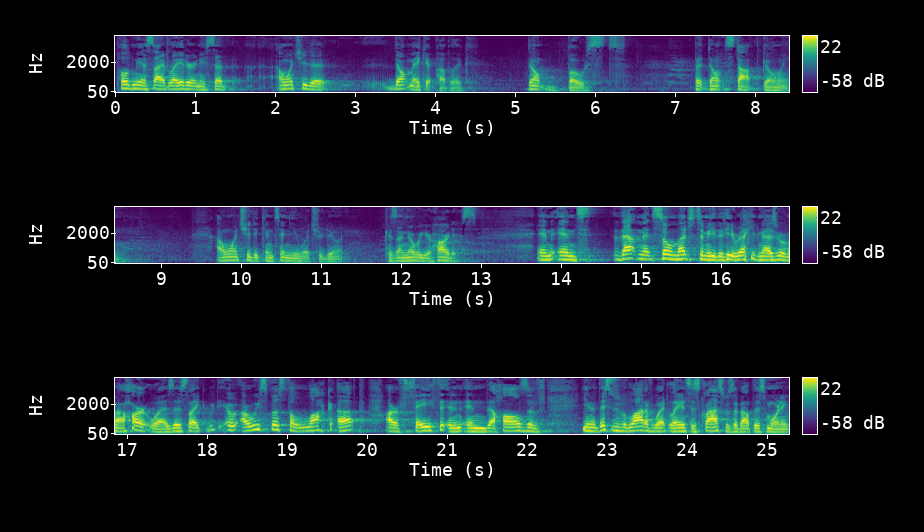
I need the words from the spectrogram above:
pulled me aside later and he said, I want you to, don't make it public. Don't boast, but don't stop going. I want you to continue what you're doing because I know where your heart is. And, and that meant so much to me that he recognized where my heart was. It's like, are we supposed to lock up our faith in, in the halls of, you know, this is a lot of what Lance's class was about this morning,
